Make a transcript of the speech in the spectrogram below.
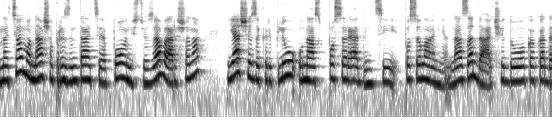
На цьому наша презентація повністю завершена. Я ще закріплю у нас посерединці посилання на задачі до ККД.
